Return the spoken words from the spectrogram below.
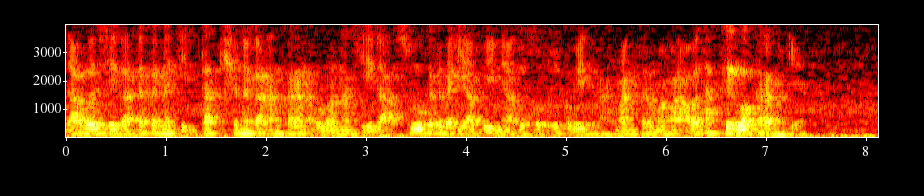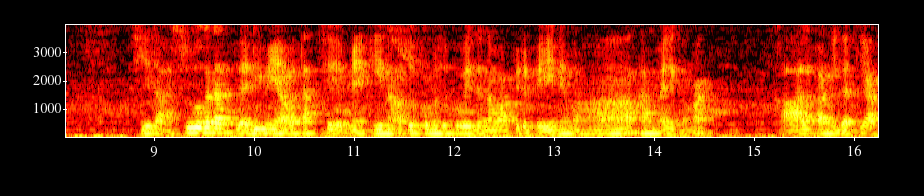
දවසේ ගත කරන චිත්තක්ෂණ ගණන් කරන්න පුළුවන් නම් 80කට වැඩි අපි ඉන්නේ අදුසුක වේදනාවක්. මම හිතන මම අව탁සේරුවක් කරන්න කියලා. 80කටත් වැඩි මේ අව탁සේ මේ තියෙන අදුක්කම සුඛ වේදනාව අපිට පේන්නේ මහා කම්මැලිකමක්, කාලකන්ණි ගතියක්.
